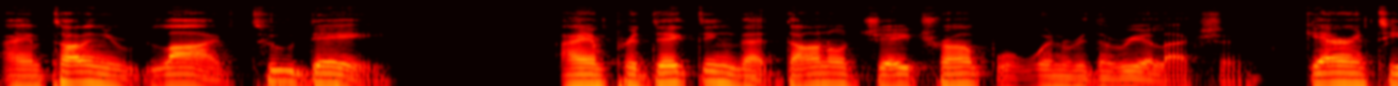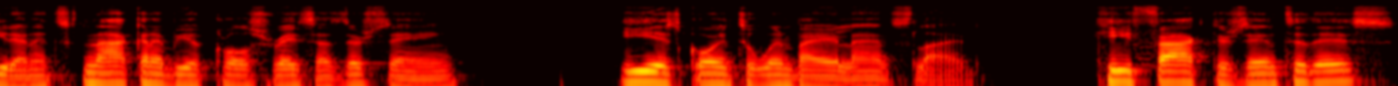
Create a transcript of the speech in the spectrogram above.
I am telling you live today, I am predicting that Donald J. Trump will win the reelection. Guaranteed. And it's not going to be a close race, as they're saying. He is going to win by a landslide. Key factors into this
